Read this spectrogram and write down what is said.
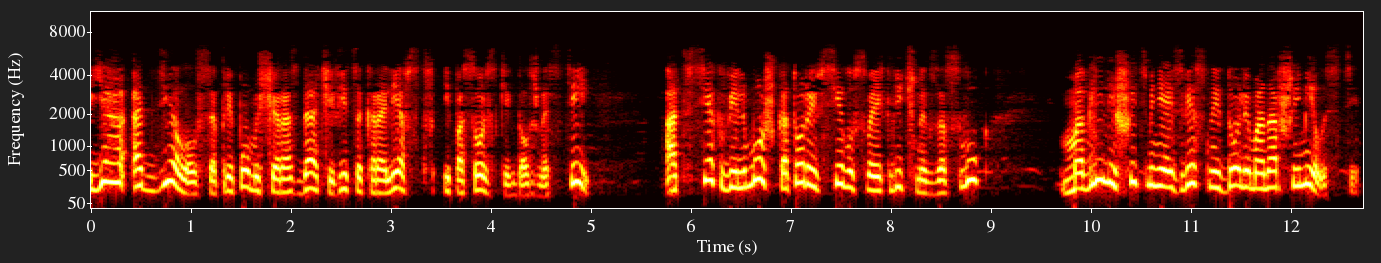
Я отделался при помощи раздачи вице-королевств и посольских должностей от всех вельмож, которые в силу своих личных заслуг могли лишить меня известной доли монаршей милости,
